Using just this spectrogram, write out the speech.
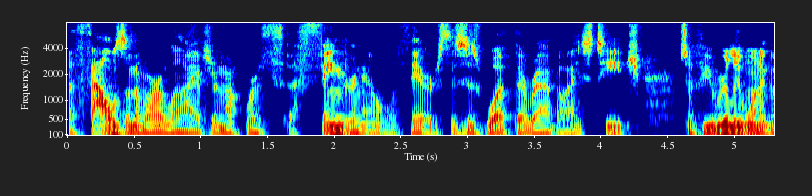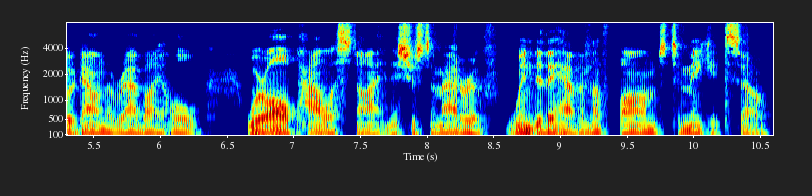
a thousand of our lives are not worth a fingernail of theirs. This is what the rabbis teach. So if you really want to go down the rabbi hole, we're all Palestine. It's just a matter of when do they have enough bombs to make it so.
